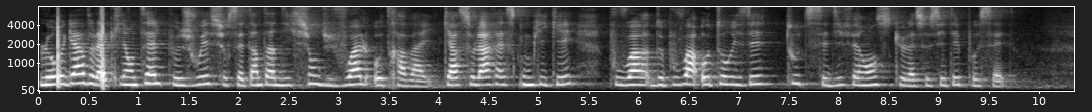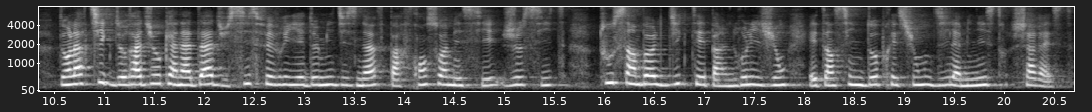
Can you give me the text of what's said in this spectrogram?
Le regard de la clientèle peut jouer sur cette interdiction du voile au travail, car cela reste compliqué de pouvoir autoriser toutes ces différences que la société possède. Dans l'article de Radio-Canada du 6 février 2019 par François Messier, je cite Tout symbole dicté par une religion est un signe d'oppression, dit la ministre Charest.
